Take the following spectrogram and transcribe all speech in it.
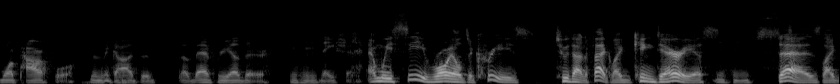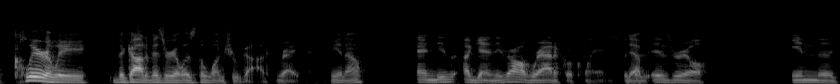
more powerful than the Mhm. gods of, of every other Mhm. nation. and we see royal decrees to that effect like king darius Mhm, says like clearly the god of israel is the one true god Right. you know And these, again, these are all radical claims Yep. because Israel, in the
